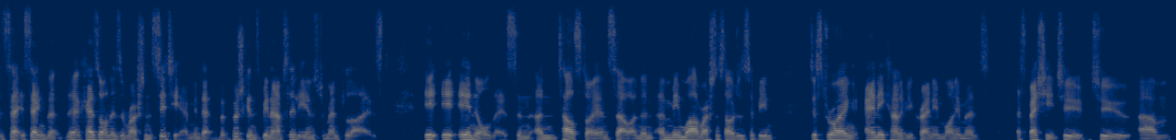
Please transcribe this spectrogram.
say, saying that, that Kherson is a Russian city. I mean, that Pushkin's been absolutely instrumentalized in, all this, and and Tolstoy and so on. And, and meanwhile, Russian soldiers have been destroying any kind of Ukrainian monument, especially to to um,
